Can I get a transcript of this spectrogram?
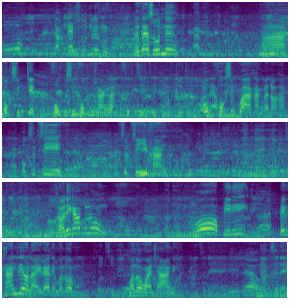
โอ้ตั้งแต่ศูนย์หนึ่งตั้งแต่ศูนย์หนึ่งมา 67 66 ครั้งละ17นะครับก็จะเป็นหก60 กว่าครั้งแล้วเนาะครับ 64 64 ครั้งทุกปีที่ผ่านมาครับจะมีการถ่ายทอดสวัสดีครับคุณลุง เล่าขานตำนานโอ้ปีนี้เป็นครั้งที่เท่าไหร่แล้วเนี่ยมาร่วมคนสุรินทมาร่วมงานช้างนี่การแสดงนักแสดง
